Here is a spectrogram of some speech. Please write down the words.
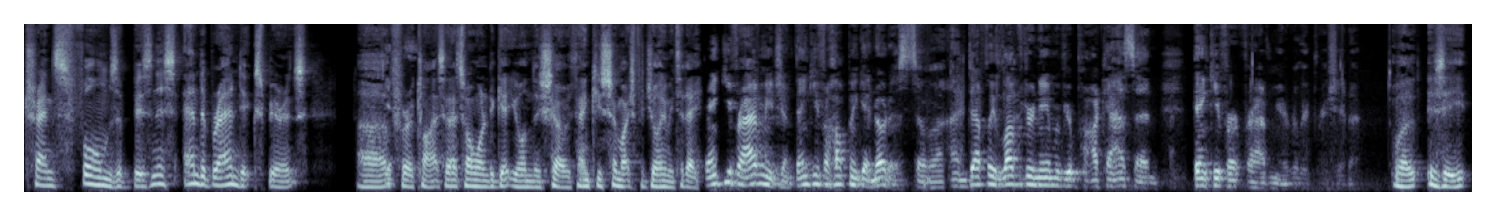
transforms a business and a brand experience uh, yes. for a client. So that's why I wanted to get you on the show. Thank you so much for joining me today. Thank you for having me, Jim. Thank you for helping me get noticed. So uh, I definitely love your name of your podcast, and thank you for for having me. I really appreciate it. Well, Izzy,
